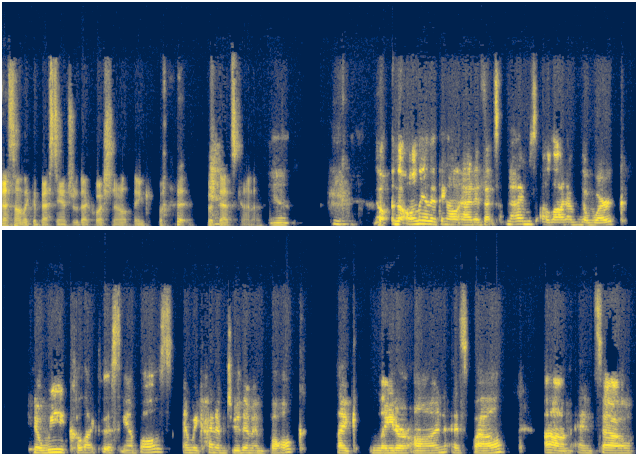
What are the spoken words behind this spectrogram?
that's not like the best answer to that question, I don't think, but but that's kind of yeah. The, the only other thing I'll add is that sometimes a lot of the work, you know, we collect the samples and we kind of do them in bulk, like later on as well. Um, and so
